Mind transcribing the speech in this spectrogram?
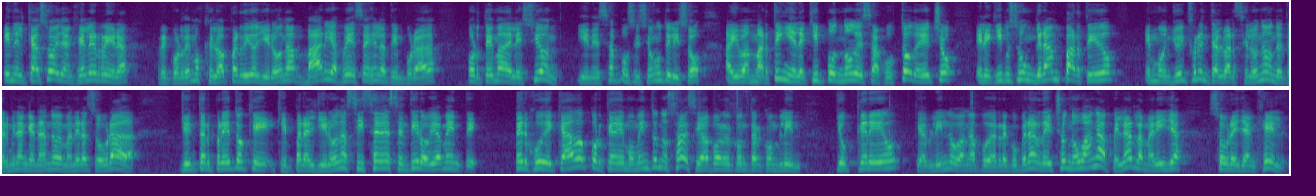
En el caso de Yangel Herrera, recordemos que lo ha perdido Girona varias veces en la temporada por tema de lesión y en esa posición utilizó a Iván Martín y el equipo no desajustó. De hecho, el equipo hizo un gran partido en Montjuic frente al Barcelona, donde terminan ganando de manera sobrada. Yo interpreto que, que para el Girona sí se debe sentir, obviamente, perjudicado porque de momento no sabe si va a poder contar con Blin. Yo creo que a Blin lo van a poder recuperar. De hecho, no van a apelar la amarilla sobre Yangel,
